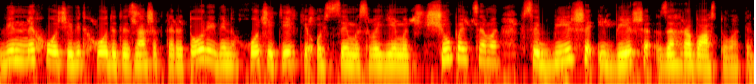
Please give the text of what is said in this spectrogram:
він не хоче відходити з наших територій. Він хоче тільки ось цими своїми щупальцями все більше і більше заграбастувати.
